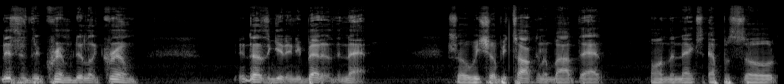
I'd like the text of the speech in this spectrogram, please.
this is the creme de la creme it doesn't get any better than that. So we shall be talking about that on the next episode.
